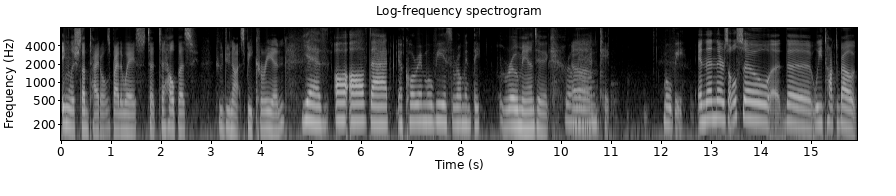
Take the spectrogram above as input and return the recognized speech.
English subtitles, by the way, to to help us who do not speak Korean. Yes, all of that uh, Korean movie is romantic. Romantic. Romantic movie. And then there's also uh, the we talked about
